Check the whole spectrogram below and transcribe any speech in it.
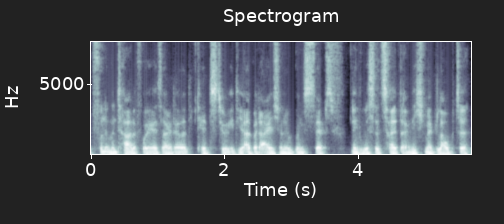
fundamentale Vorhersage der Relativitätstheorie, die Albert Einstein übrigens selbst eine gewisse Zeit lang nicht mehr glaubte,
